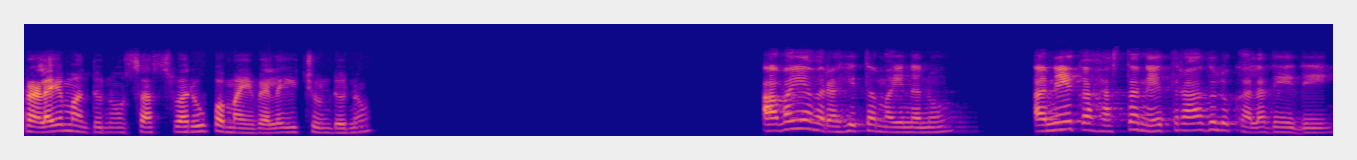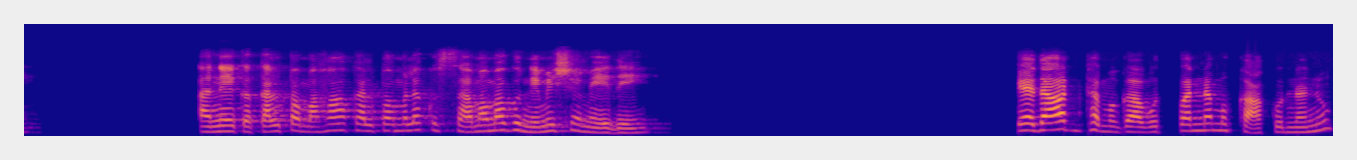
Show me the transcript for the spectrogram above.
ప్రళయమందును సస్వరూపమై వెలయిచుండును? అవయవరహితమైనను అనేక హస్తనేత్రాదులు కలదేది? అనేక కల్ప మహాకల్పములకు సమమగు నిమిషమేది? యథార్థముగా ఉత్పన్నము కాకున్నను?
